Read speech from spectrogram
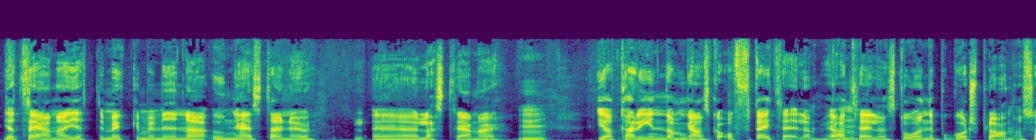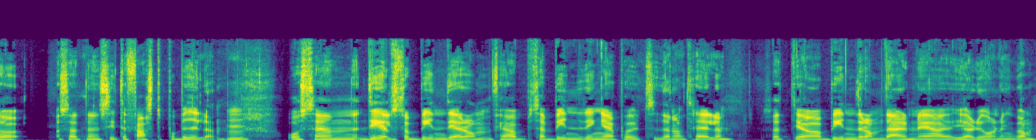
Jag tränar jättemycket med mina unghästar nu, eh, lasttränar. Mm. Jag tar in dem ganska ofta i trailern. Jag har trailern stående på gårdsplan och så, så att den sitter fast på bilen. Mm. Och sen, dels så binder jag dem, för jag har så bindringar på utsidan av trailern. Så att jag binder dem där när jag gör i ordning dem.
